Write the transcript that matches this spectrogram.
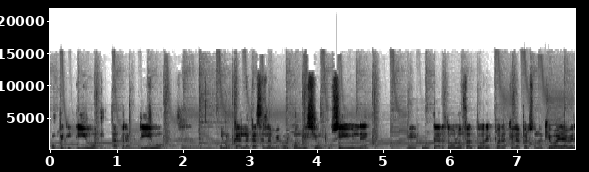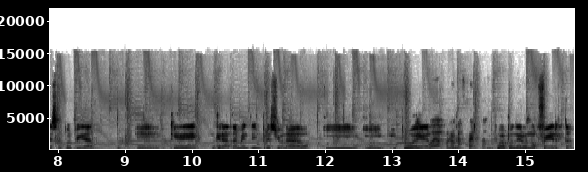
competitivo, atractivo, colocar la casa en la mejor condición posible, eh, juntar todos los factores para que la persona que vaya a ver esa propiedad eh, quede gratamente impresionado y, poder, pueda poner una oferta. Pueda poner una oferta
